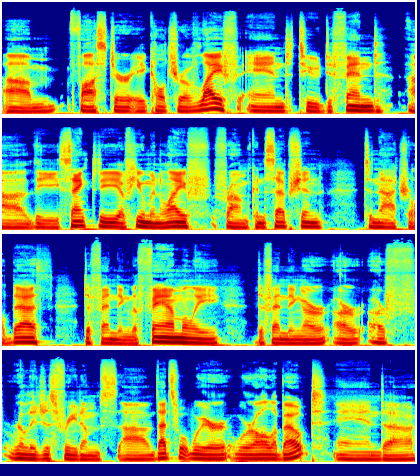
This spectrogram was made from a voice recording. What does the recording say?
um, foster a culture of life and to defend uh, the sanctity of human life from conception to natural death, defending the family, defending our our, our religious freedoms. Uh, that's what we're we're all about. And uh,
